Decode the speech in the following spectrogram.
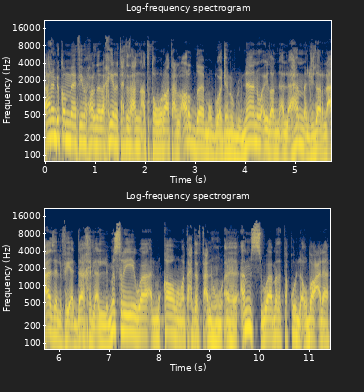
أهلا بكم في محورنا الأخير نتحدث عن التطورات على الأرض موضوع جنوب لبنان وأيضا الأهم الجدار العازل في الداخل المصري والمقاومة ما تحدثت عنه آه، أمس وماذا تقول الأوضاع على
